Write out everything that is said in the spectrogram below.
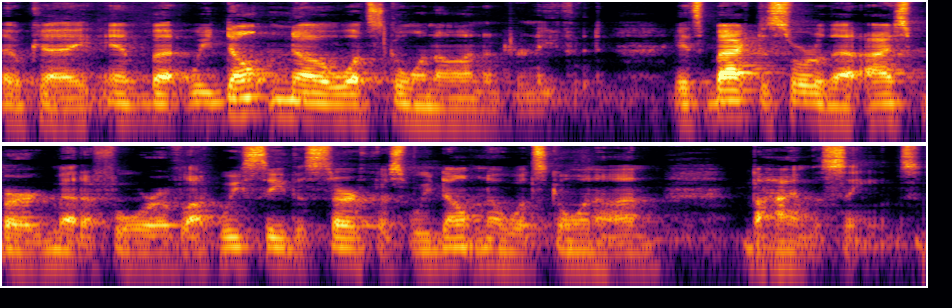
okay, and but we don't know what's going on underneath it. It's back to sort of that iceberg metaphor of like we see the surface, we don't know what's going on behind the scenes.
